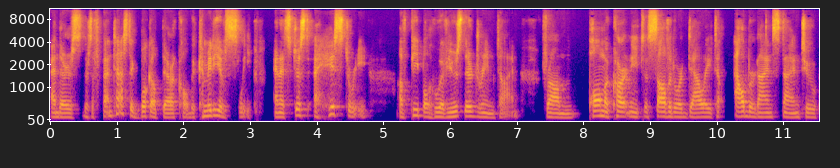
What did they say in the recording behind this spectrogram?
And there's there's a fantastic book out there called The Committee of Sleep, and it's just a history of people who have used their dream time, from Paul McCartney to Salvador Dali to Albert Einstein to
